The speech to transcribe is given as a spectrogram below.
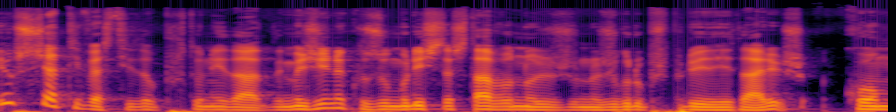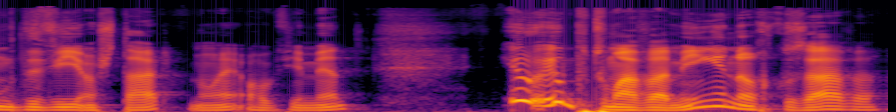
eu se já tivesse tido a oportunidade, imagina que os humoristas estavam nos, nos grupos prioritários, como deviam estar, não é? Obviamente. Eu, eu tomava a minha, não recusava.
